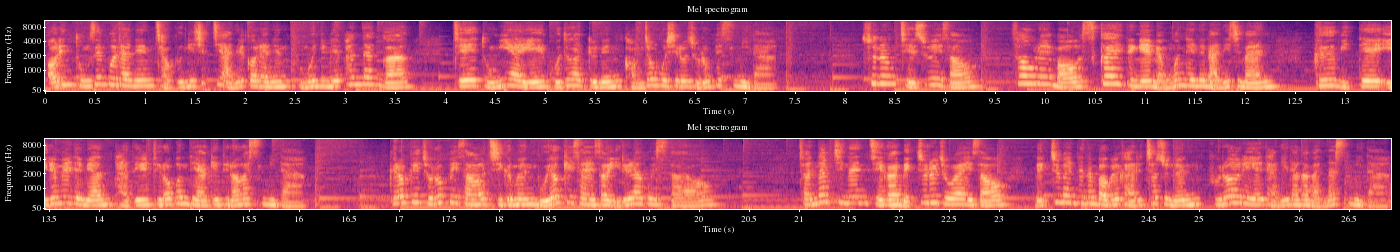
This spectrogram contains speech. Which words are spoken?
어린 동생보다는 적응이 쉽지 않을 거라는 부모님의 판단과 제 동의하에 고등학교는 검정고시로 졸업했습니다. 수능 재수해서 서울의 뭐 스카이 등의 명문대는 아니지만 그 밑에 이름을 대면 다들 들어본 대학에 들어갔습니다. 그렇게 졸업해서 지금은 무역회사에서 일을 하고 있어요. 전 남친은 제가 맥주를 좋아해서 맥주 만드는 법을 가르쳐주는 브루어리에 다니다가 만났습니다.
